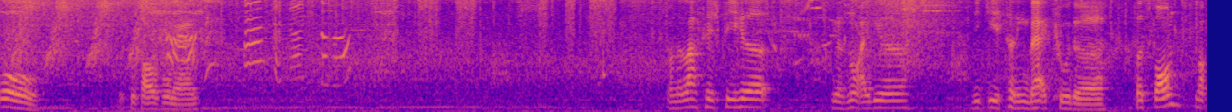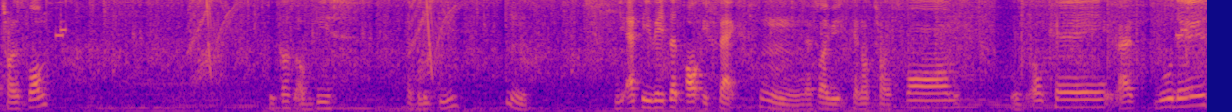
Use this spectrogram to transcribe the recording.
Whoa. It's too powerful, man. On the last HP here, you have no idea Vicky is turning back to the first form, not transform. Because of this ability. Hmm. Deactivated all effects. Hmm, that's why we cannot transform. It's okay. Let's do this.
